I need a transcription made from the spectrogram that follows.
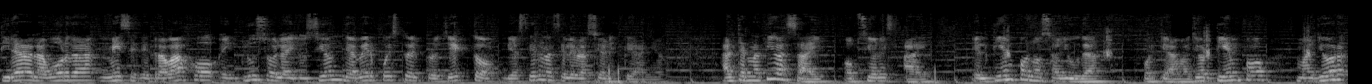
tirar a la borda meses de trabajo e incluso la ilusión de haber puesto el proyecto de hacer una celebración este año. Alternativas hay, opciones hay. El tiempo nos ayuda, porque a mayor tiempo, mayor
